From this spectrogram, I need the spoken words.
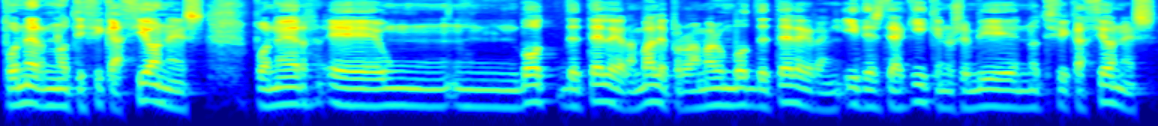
poner notificaciones, poner eh, un, bot de Telegram, ¿vale? Programar un bot de Telegram y desde aquí que nos envíe notificaciones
